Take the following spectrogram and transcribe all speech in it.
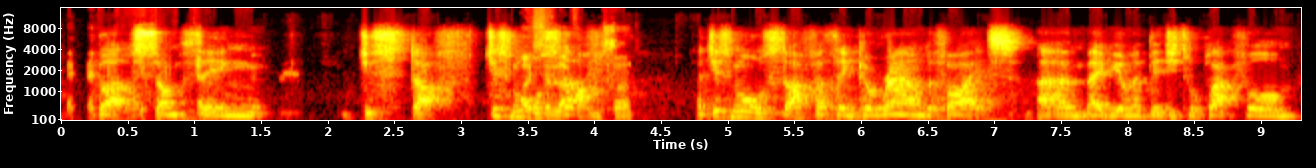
but something just stuff, just more used to love stuff. Just more stuff I think around the fights, um, maybe on a digital platform,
